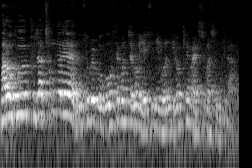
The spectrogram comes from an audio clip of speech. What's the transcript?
바로 그 부자 청년의 모습을 보고 세 번째로 예수님은 이렇게 말씀하십니다.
